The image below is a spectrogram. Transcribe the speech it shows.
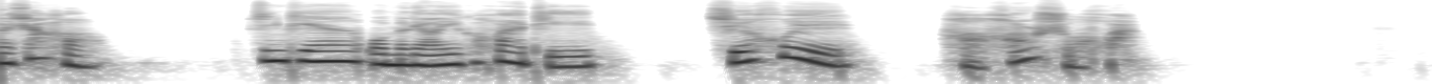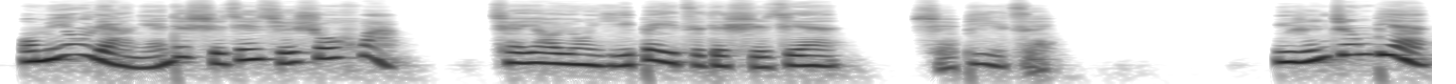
晚上好，今天我们聊一个话题：学会好好说话。我们用两年的时间学说话，却要用一辈子的时间学闭嘴。与人争辩，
